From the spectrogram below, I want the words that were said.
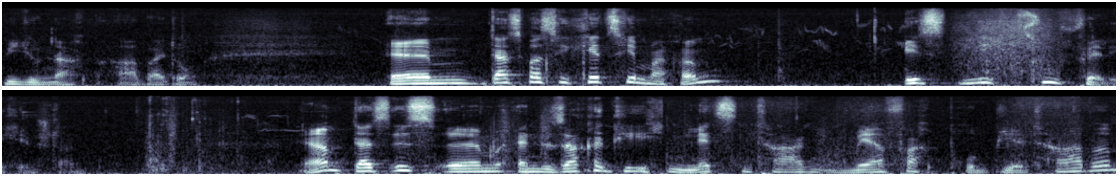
Videonachbearbeitung. Ähm, das, was ich jetzt hier mache, ist nicht zufällig entstanden. Ja, das ist ähm, eine Sache, die ich in den letzten Tagen mehrfach probiert habe.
